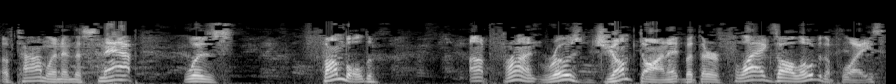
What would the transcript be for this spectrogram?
of Tomlin and the snap was fumbled up front. Rose jumped on it, but there are flags all over the place.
